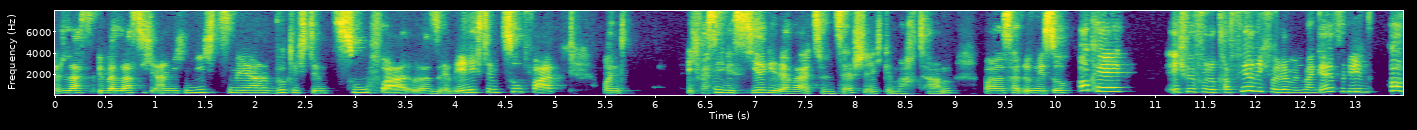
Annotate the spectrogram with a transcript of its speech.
lass, überlasse ich eigentlich nichts mehr wirklich dem Zufall oder sehr wenig dem Zufall. Und ich weiß nicht, wie es hier geht, aber als wir uns selbstständig gemacht haben, war das halt irgendwie so, okay, ich will fotografieren, ich will damit mein Geld verdienen, ho,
